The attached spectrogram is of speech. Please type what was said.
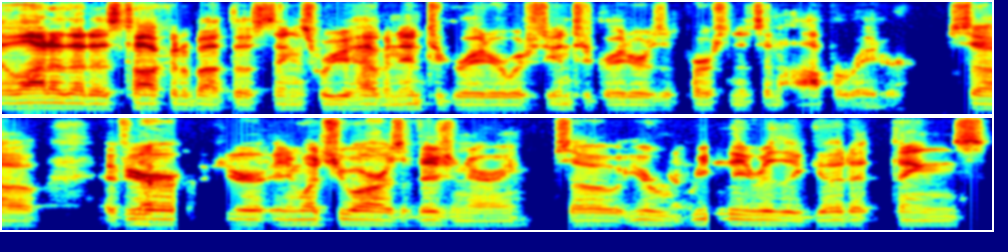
a lot of that is talking about those things where you have an integrator which the integrator is a person that's an operator so if you're if you're in what you are as a visionary so you're really really good at things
